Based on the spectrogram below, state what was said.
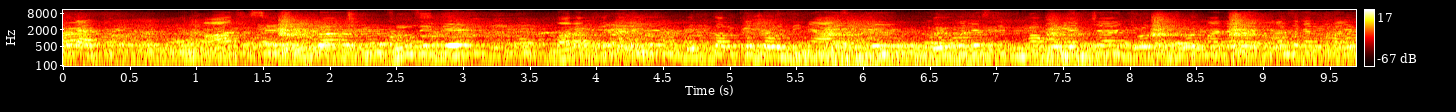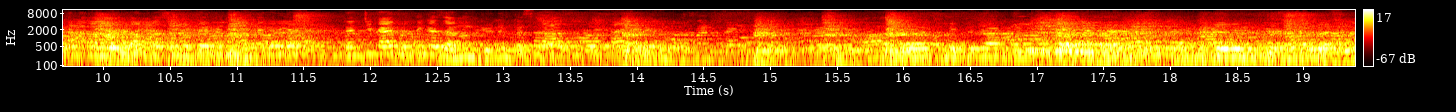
आज असे झुंज येथे बारामती गुरु तालुक्याच्या वतीने आज इथे कविवर्य श्री भीमाभाई यांच्या ज्योत ज्योत माझ्या दिनाचा कार्यक्रम आयोजन झाला होता आपल्यासमोर काही मान्यवर या- त्यांची काय जाणून घेऊ. नेमकं सर आज काय आज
